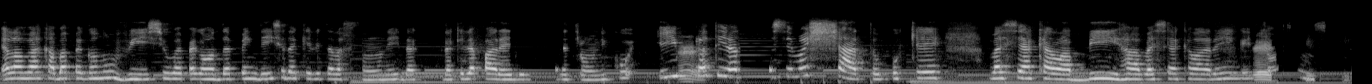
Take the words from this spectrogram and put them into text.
ela vai acabar pegando um vício, vai pegar uma dependência daquele telefone, da, daquele aparelho eletrônico, e É. pra tirar vai ser mais chato, porque vai ser aquela birra, vai ser aquela arenga, É, então, assim,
